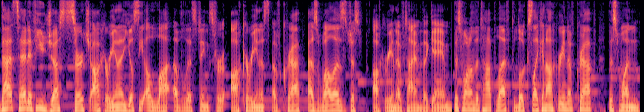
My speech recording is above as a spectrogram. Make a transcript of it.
That said, if you just search Ocarina, you'll see a lot of listings for Ocarinas of Crap, as well as just Ocarina of Time, the game. This one on the top left looks like an Ocarina of Crap. This one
